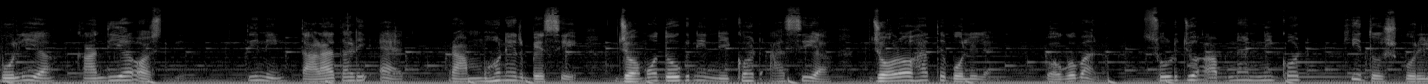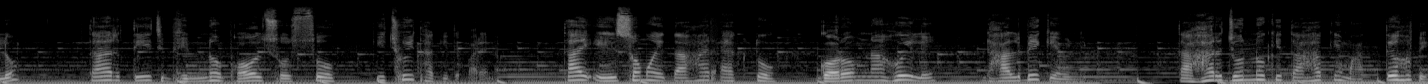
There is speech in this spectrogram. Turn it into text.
বলিয়া কাঁদিয়া অস্থির। তিনি তাড়াতাড়ি এক ব্রাহ্মণের বেশে যমদগ্নির নিকট আসিয়া জড় হাতে বলিলেন, ভগবান, সূর্য আপনার নিকট কি দোষ করিল? তার তেজ ভিন্ন, ফল, শস্য কিছুই থাকিতে পারে না। তাই এই সময় তাহার একটু গরম না হইলে ঢালবে কেমনি? তাহার জন্য কি তাহাকে মারতে হবে?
